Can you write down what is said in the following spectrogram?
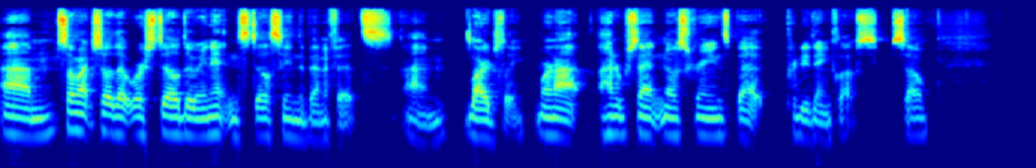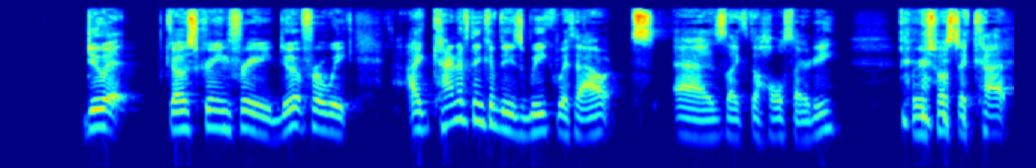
Um, so much so that we're still doing it and still seeing the benefits. Um, largely, we're not 100% no screens, but pretty dang close. So do it. Go screen free. Do it for a week. I kind of think of these week without as like the whole 30, where you're supposed to cut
